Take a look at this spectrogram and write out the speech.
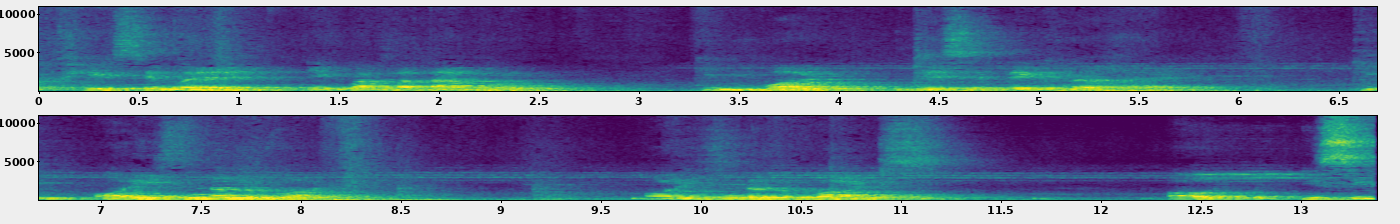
फिर से मैं एक बार बता दूँ कि वर्ड जैसे देखना है कि ओरिजिनल वर्ड ओरिजिनल वर्ड्स और इसी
